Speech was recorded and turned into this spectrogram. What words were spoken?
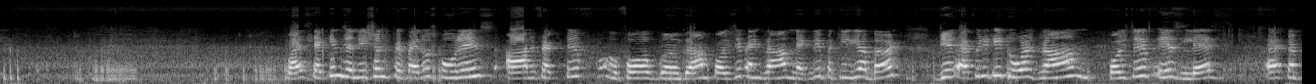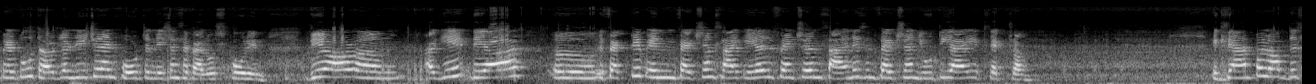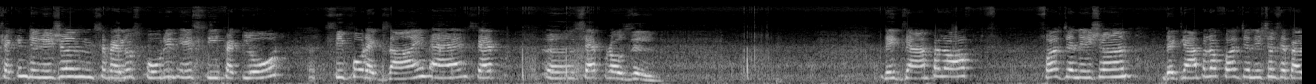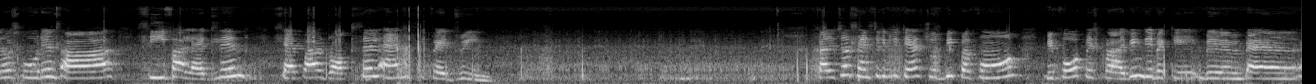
while second generation cephalosporins are effective uh, for uh, gram positive and gram negative bacteria but their affinity towards gram positive is less as compared to third generation and fourth generation cephalosporin. They are um, again they are uh, effective in infections like ear infection, sinus infection, UTI, etc. Example of the second generation cephalosporin is cefaclor, cefuroxime, and cep, uh, cefprozil. The example of first generation, the example of first generation cephalosporins are cefalaxin, cefadroxil, and cephradine. Culture sensitivity test should be performed before prescribing the uh,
